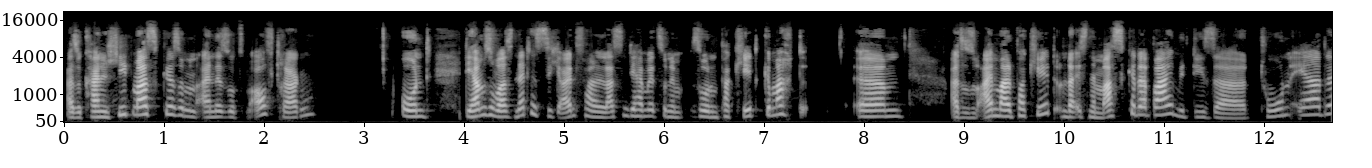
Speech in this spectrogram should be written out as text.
Also keine Sheetmaske, sondern eine so zum Auftragen. Und die haben so was Nettes sich einfallen lassen. Die haben jetzt so, eine, so ein Paket gemacht, ähm, also so ein Einmalpaket. Und da ist eine Maske dabei mit dieser Tonerde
